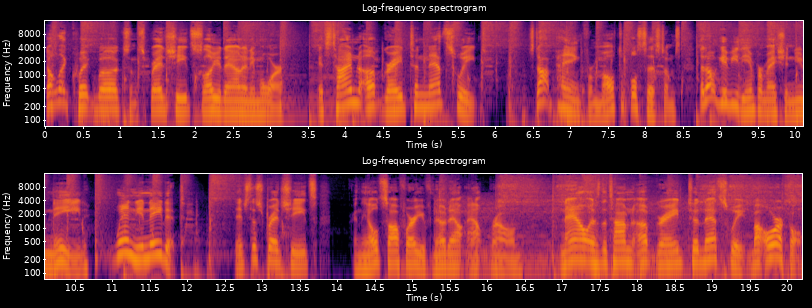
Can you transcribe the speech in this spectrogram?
Don't let QuickBooks and spreadsheets slow you down anymore. It's time to upgrade to NetSuite. Stop paying for multiple systems that don't give you the information you need when you need it. Ditch the spreadsheets and the old software you've no doubt outgrown. Now is the time to upgrade to NetSuite by Oracle,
